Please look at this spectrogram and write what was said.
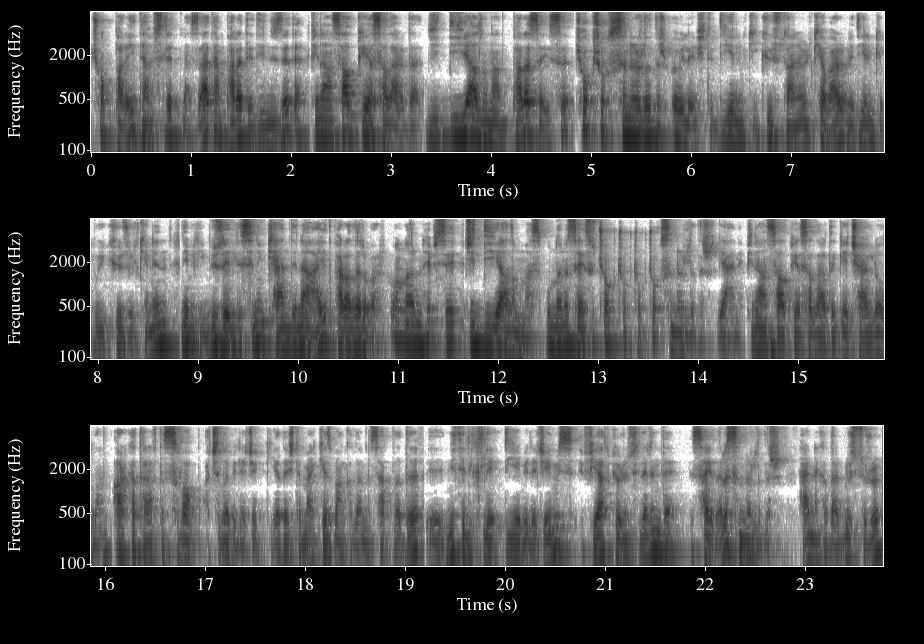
çok parayı temsil etmez. Zaten para dediğinizde de finansal piyasalarda ciddiye alınan para sayısı çok çok sınırlıdır. Öyle işte diyelim ki 200 tane ülke var ve diyelim ki bu 200 ülkenin ne bileyim 150'sinin kendine ait paraları var. Onların hepsi ciddiye alınmaz. Bunların sayısı çok çok çok çok sınırlıdır. Yani finansal piyasalarda geçerli olan arka tarafta swap açılabilecek ya da işte merkez bankalarının sakladığı e, nitelikli diyebileceğimiz fiyat görüntülerin de sayıları sınırlıdır. Her ne kadar bir sürü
